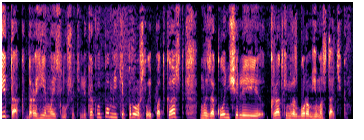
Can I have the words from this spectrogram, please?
Итак, дорогие мои слушатели, как вы помните, прошлый подкаст мы закончили кратким разбором гемостатиков.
